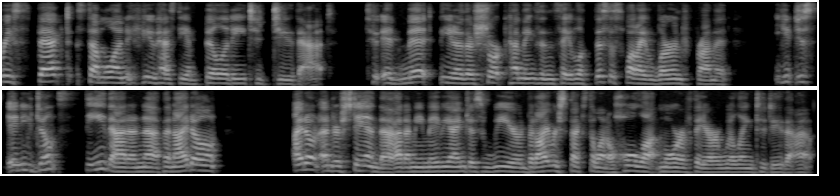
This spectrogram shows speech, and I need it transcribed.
respect someone who has the ability to do that, to admit, you know, their shortcomings and say, look, this is what I learned from it. You just and you don't see that enough. And I don't I don't understand that. I mean, maybe I'm just weird, but I respect someone a whole lot more if they are willing to do that.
